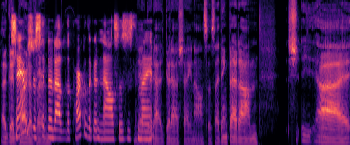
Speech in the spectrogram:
a good part Sam's just hitting it out of the park with a good analysis Yeah, tonight. good, good hashtag analysis. I think that um, she, uh,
